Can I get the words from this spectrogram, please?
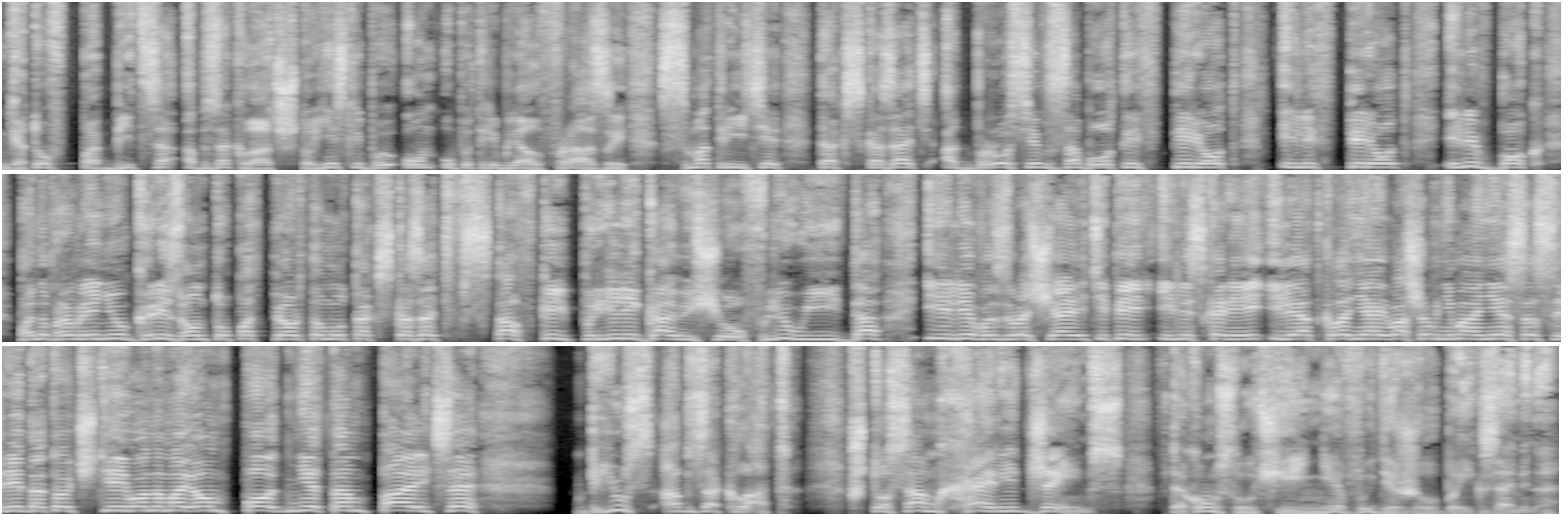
Готов побиться об заклад, что если бы он употреблял фразы «смотрите», так сказать, отбросив заботы вперед или вперед или в бок по направлению к горизонту, подпертому, так сказать, вставкой прилегающего флюида, или возвращая теперь, или скорее, или отклоняя ваше внимание, сосредоточьте его на моем поднятом пальце — Бьюсь об заклад, что сам Харри Джеймс в таком случае не выдержал бы экзамена.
